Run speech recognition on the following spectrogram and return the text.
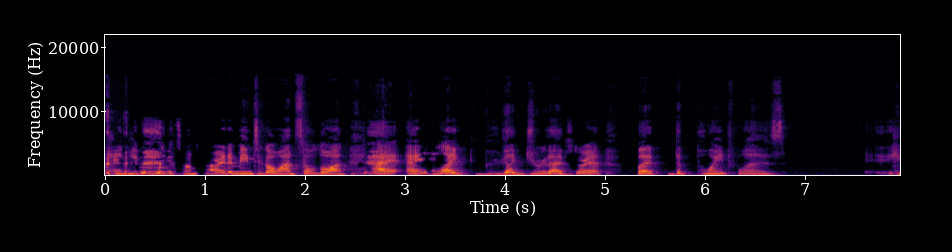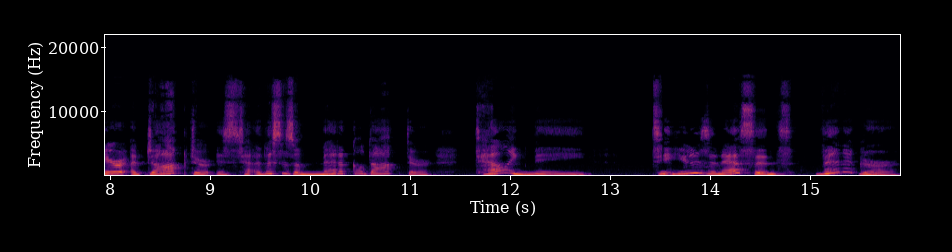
Can you believe it? So I'm sorry, I didn't mean to go on so long. I, I like like drew that story out. But the point was here a doctor is t- this is a medical doctor telling me to use in essence vinegar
